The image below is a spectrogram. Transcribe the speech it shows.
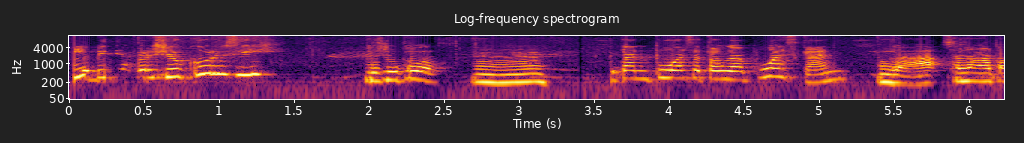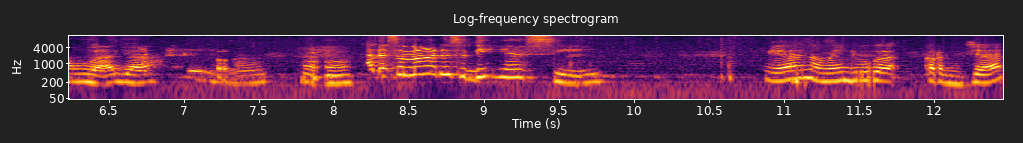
Lebih bersyukur sih. Bersyukur. Hmm, Bukan puas atau nggak puas kan? enggak, senang atau enggak aja. Mm-mm. Ada senang ada sedihnya sih. Ya namanya juga kerja.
